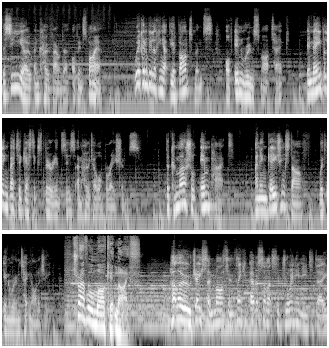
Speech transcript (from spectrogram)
the CEO and co founder of Innspire. We're going to be looking at the advancements of in room smart tech, enabling better guest experiences and hotel operations, the commercial impact, and engaging staff with in room technology. Travel Market Life. Hello, Jason, Martin. Thank you ever so much for joining me today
